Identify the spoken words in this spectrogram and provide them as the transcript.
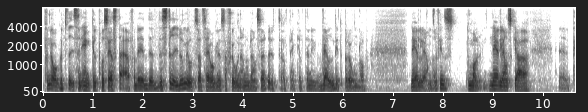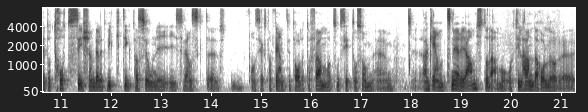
på något vis en enkel process där. För det, det, det strider mot så att säga, organisationen och den ser ut helt enkelt. Den är väldigt beroende av Nederländerna. Det finns de har nederländska Eh, Peter Trotzig, en väldigt viktig person i, i svenskt eh, från 1650-talet och framåt som sitter som eh, agent nere i Amsterdam och, och tillhandahåller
